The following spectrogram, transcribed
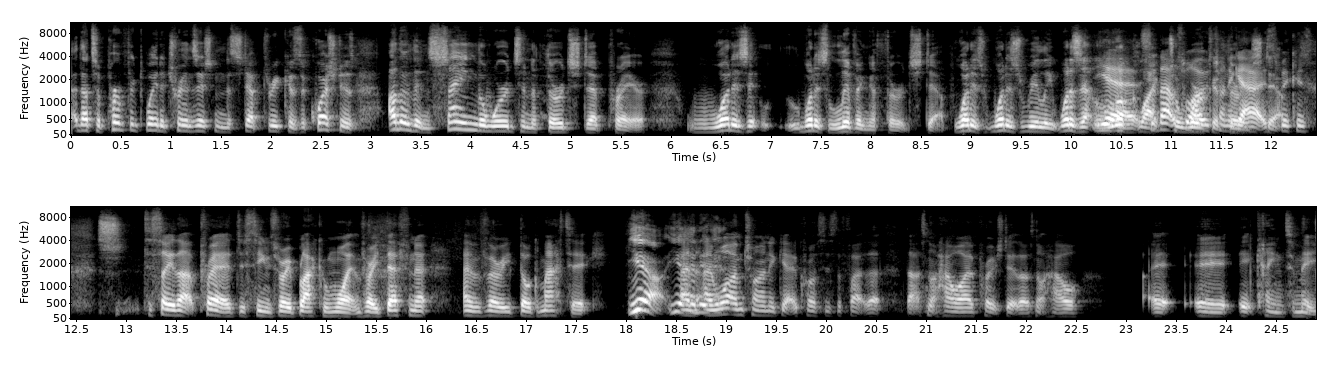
uh, that's a perfect way to transition to step three because the question is, other than saying the words in a third step prayer, what is it? What is living a third step? What is what is really what does that yeah, look like so that's to what work I was a trying third to get at. Is step? because to say that prayer just seems very black and white and very definite and very dogmatic. yeah, yeah, and, and, and it- what I'm trying to get across is the fact that that's not how I approached it. That's not how it, it, it came to me.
